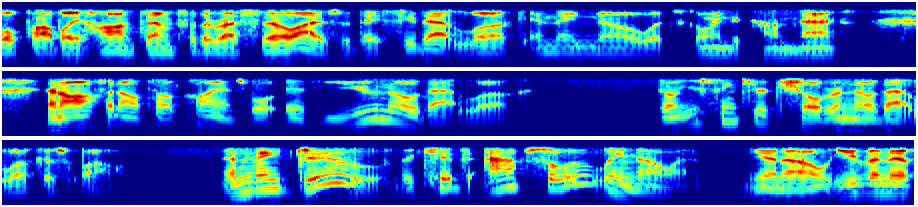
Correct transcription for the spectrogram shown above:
will probably haunt them for the rest of their lives. But they see that look and they know what's going to come next. And often I'll tell clients, well, if you know that look, don't you think your children know that look as well? And they do. The kids absolutely know it. You know, even if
